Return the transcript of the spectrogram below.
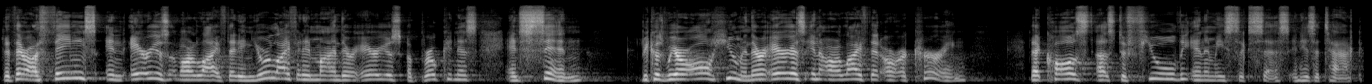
That there are things in areas of our life that in your life and in mine, there are areas of brokenness and sin because we are all human. There are areas in our life that are occurring that caused us to fuel the enemy's success in his attack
